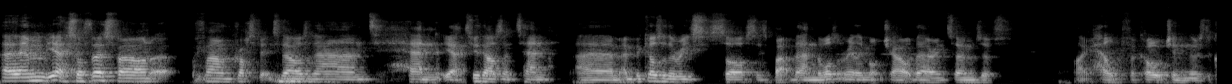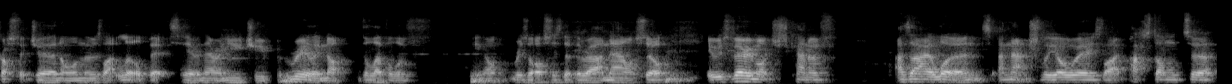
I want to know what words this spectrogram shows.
Um, yeah, so first found found CrossFit in 2010. Yeah, 2010. Um, and because of the resources back then, there wasn't really much out there in terms of like help for coaching. There was the CrossFit Journal, and there was like little bits here and there on YouTube, but really not the level of you know resources that there are now. So it was very much kind of as I learned, and naturally always like passed on to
